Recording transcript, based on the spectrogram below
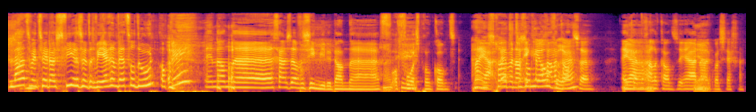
Laten we in 2024 weer een battle doen, oké? En dan eh, gaan we zelf wel zien wie er dan op voorsprong komt. Nou ja, schat, we hebben nou, ik nog heb nog alle over, kansen. Ik Ja. heb nog alle kansen, ja, nou, Ja. ik wou zeggen.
